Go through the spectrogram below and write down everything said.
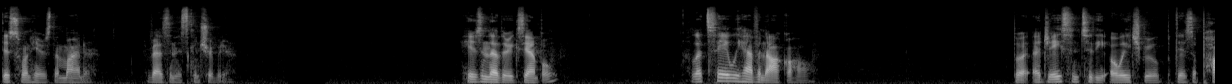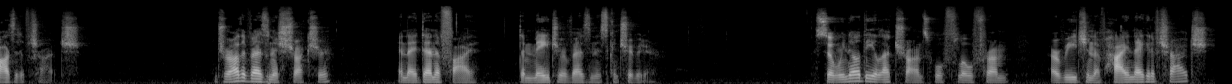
This one here is the minor resonance contributor. Here's another example. Let's say we have an alcohol, but adjacent to the OH group, there's a positive charge. Draw the resonance structure and identify the major resonance contributor. So we know the electrons will flow from a region of high negative charge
